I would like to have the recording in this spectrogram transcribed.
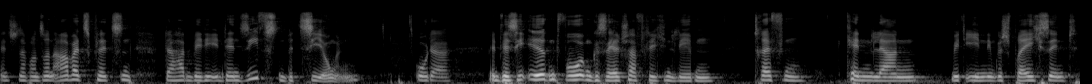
Menschen auf unseren Arbeitsplätzen, da haben wir die intensivsten Beziehungen. Oder wenn wir sie irgendwo im gesellschaftlichen Leben treffen, kennenlernen, mit ihnen im Gespräch sind,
